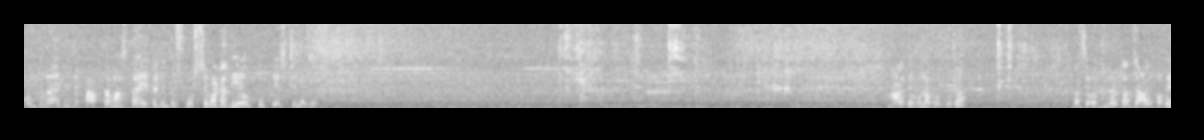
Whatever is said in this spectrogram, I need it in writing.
বন্ধুরা, এই যে পাবদা মাছটা, এটা কিন্তু সর্ষে বাটা দিয়েও খুব টেস্টি লাগে। আর দেবো না বন্ধুরা। বাস এবার ঝোলটা জাল হবে।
